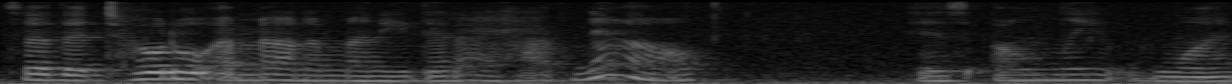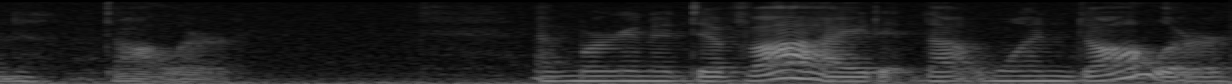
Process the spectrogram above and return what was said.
So the total amount of money that I have now is only one dollar. And we're going to divide that one dollar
